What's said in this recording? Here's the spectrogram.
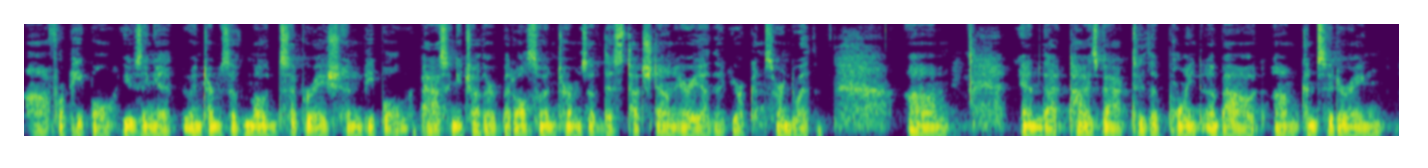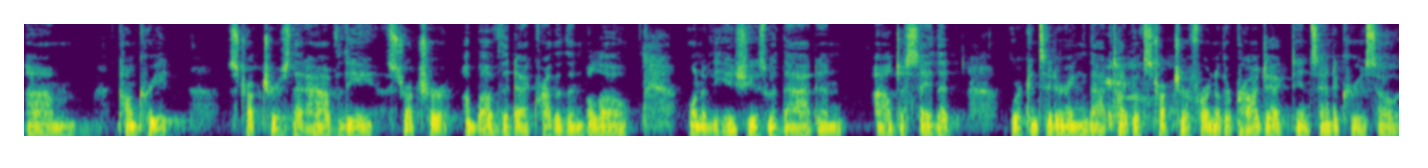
uh, for people using it in terms of mode separation, people passing each other, but also in terms of this touchdown area that you're concerned with. Um, and that ties back to the point about um, considering um, concrete structures that have the structure above the deck rather than below. One of the issues with that, and I'll just say that we're considering that type of structure for another project in Santa Cruz, so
